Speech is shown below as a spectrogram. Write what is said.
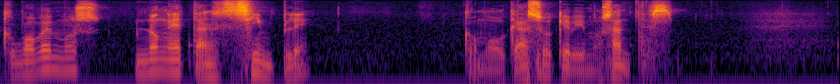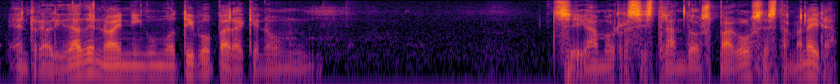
Como vemos, non é tan simple como o caso que vimos antes. En realidade non hai ningún motivo para que non sigamos registrando os pagos desta maneira.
